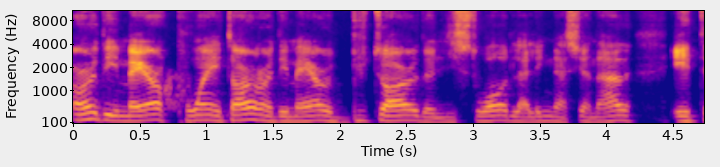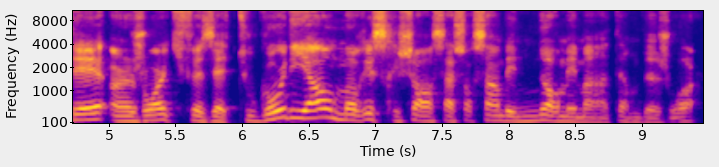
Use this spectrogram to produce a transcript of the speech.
un des meilleurs pointeurs, un des meilleurs buteurs de l'histoire de la Ligue nationale, était un joueur qui faisait tout. Gordie Howe, Maurice Richard, ça se ressemble énormément en termes de joueurs.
